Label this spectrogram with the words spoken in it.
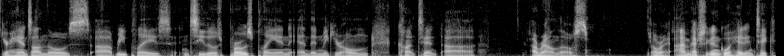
your hands on those uh, replays and see those pros playing and then make your own content uh, around those. All right, I'm actually going to go ahead and take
